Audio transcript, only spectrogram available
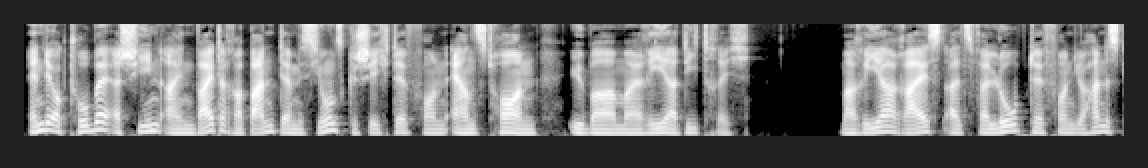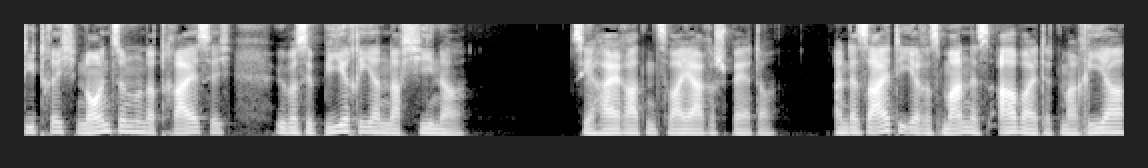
Ende Oktober erschien ein weiterer Band der Missionsgeschichte von Ernst Horn über Maria Dietrich. Maria reist als Verlobte von Johannes Dietrich 1930 über Sibirien nach China. Sie heiraten zwei Jahre später. An der Seite ihres Mannes arbeitet Maria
